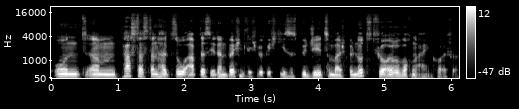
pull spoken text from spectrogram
und ähm, passt das dann halt so ab, dass ihr dann wöchentlich wirklich dieses Budget zum Beispiel nutzt für eure Wocheneinkäufe.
